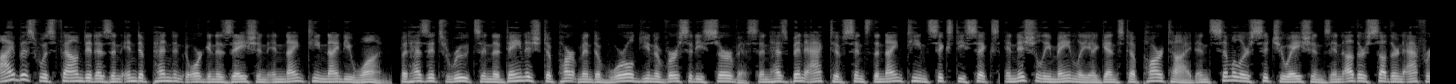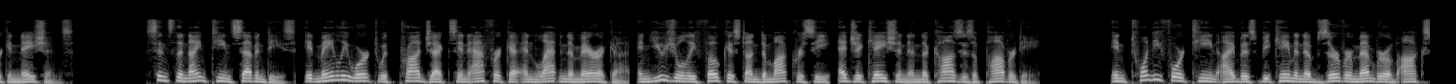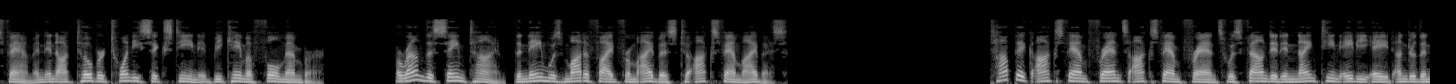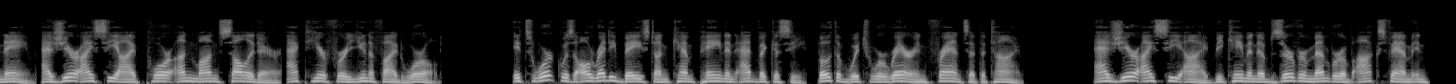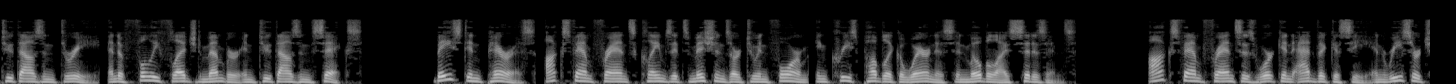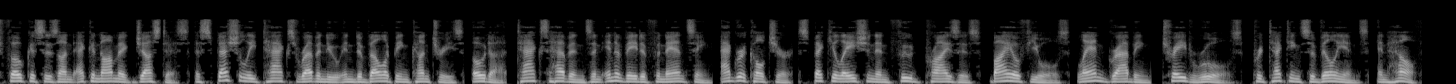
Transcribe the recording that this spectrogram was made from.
IBIS was founded as an independent organization in 1991, but has its roots in the Danish Department of World University Service and has been active since the 1966 initially mainly against apartheid and similar situations in other southern African nations. Since the 1970s, it mainly worked with projects in Africa and Latin America, and usually focused on democracy, education and the causes of poverty. In 2014 IBIS became an observer member of Oxfam and in October 2016 it became a full member. Around the same time, the name was modified from IBIS to Oxfam IBIS. Topic Oxfam France Oxfam France was founded in 1988 under the name Agir ICI pour un monde solidaire Act here for a unified world. Its work was already based on campaign and advocacy, both of which were rare in France at the time. Agir ICI became an observer member of Oxfam in 2003, and a fully fledged member in 2006. Based in Paris, Oxfam France claims its missions are to inform, increase public awareness and mobilize citizens. Oxfam France's work in advocacy and research focuses on economic justice especially tax revenue in developing countries, ODA, tax havens and innovative financing, agriculture speculation and food prizes, biofuels, land grabbing, trade rules, protecting civilians, and health.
